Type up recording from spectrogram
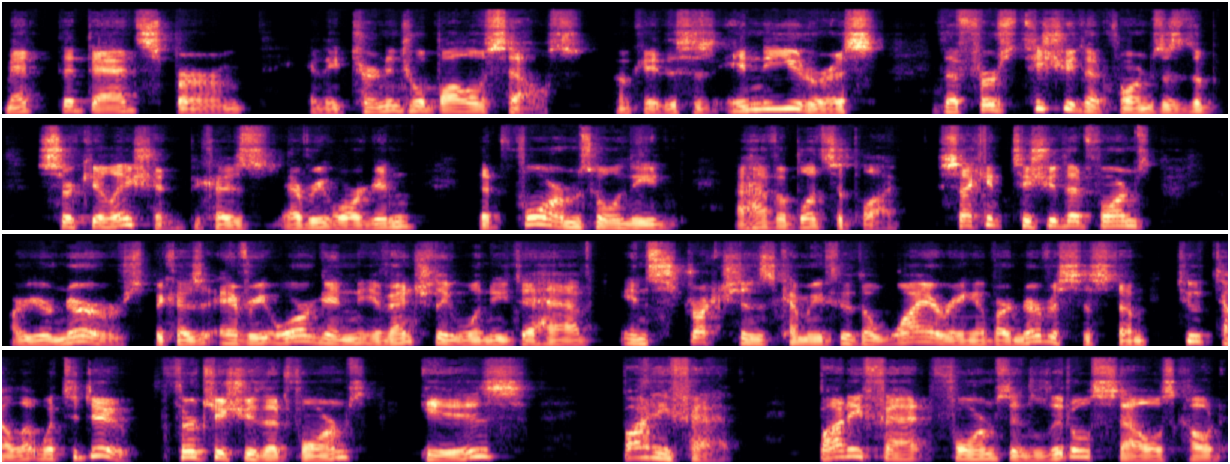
met the dad's sperm and they turn into a ball of cells, okay, this is in the uterus. The first tissue that forms is the circulation because every organ that forms will need to have a blood supply. Second tissue that forms are your nerves because every organ eventually will need to have instructions coming through the wiring of our nervous system to tell it what to do. Third tissue that forms is body fat. Body fat forms in little cells called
